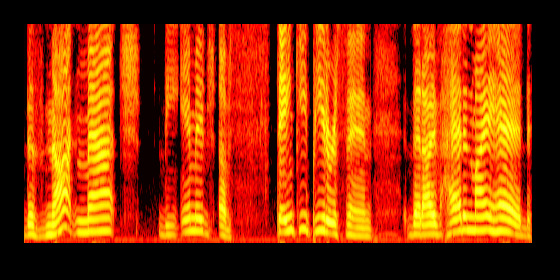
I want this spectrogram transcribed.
does not match the image of Stanky Pederson that I've had in my head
